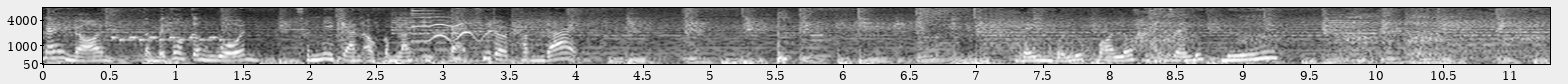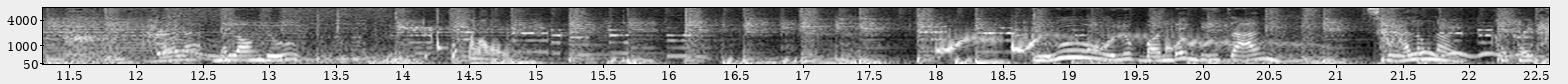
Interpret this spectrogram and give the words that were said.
แน่นอน แต่ไม่ต้องกังวล ฉันมีการออกกำลังอีกแบบที่เราทำได้ เล่นบนลูกบอลแล้วหายใจลึกๆ เอาละมาลองดู อู้หูลูกบอลเด้งดีจัง ช้าลงหน่อย ค่อยๆท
